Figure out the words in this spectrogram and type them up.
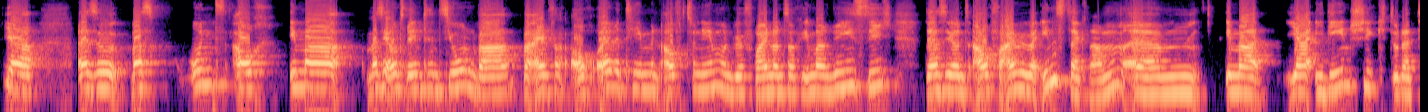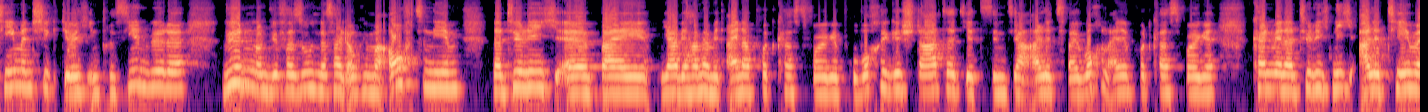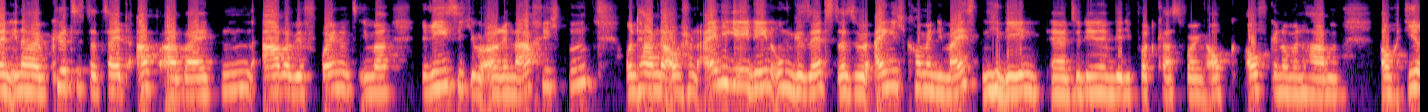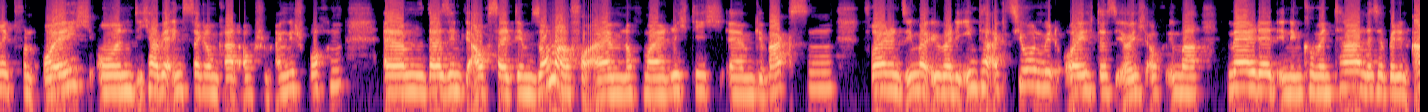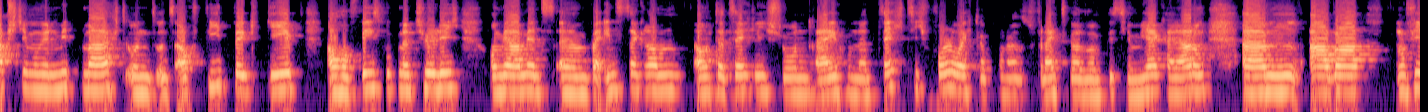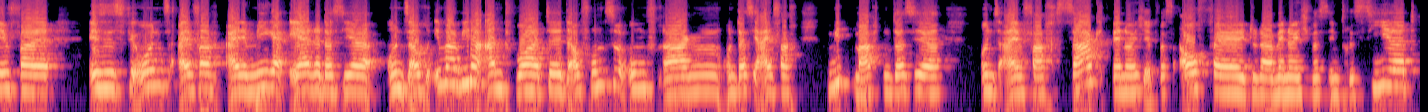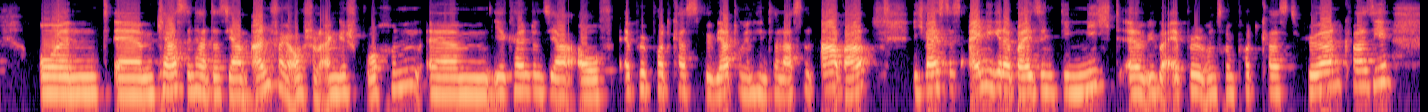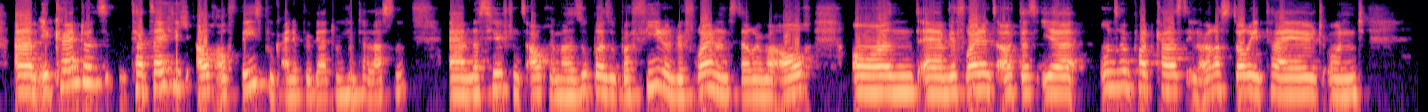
Ja, also was uns auch immer, was ja unsere Intention war, war einfach auch eure Themen aufzunehmen. Und wir freuen uns auch immer riesig, dass ihr uns auch vor allem über Instagram ähm, immer ja, Ideen schickt oder Themen schickt, die euch interessieren würde, würden und wir versuchen das halt auch immer aufzunehmen. Natürlich äh, bei, ja, wir haben ja mit einer Podcast-Folge pro Woche gestartet, jetzt sind ja alle zwei Wochen eine Podcast-Folge, können wir natürlich nicht alle Themen innerhalb kürzester Zeit abarbeiten, aber wir freuen uns immer riesig über eure Nachrichten und haben da auch schon einige Ideen umgesetzt. Also eigentlich kommen die meisten Ideen, äh, zu denen wir die Podcast-Folgen auch aufgenommen haben, auch direkt von euch. Und ich habe ja Instagram gerade auch schon angesprochen. Ähm, da sind wir auch seit dem Sommer vor allem nochmal richtig ähm, gewachsen. Freuen uns immer über die Interaktion mit euch, dass ihr euch auch immer meldet in den Kommentaren, dass ihr bei den Abstimmungen mitmacht und uns auch Feedback gebt, auch auf Facebook natürlich. Und wir haben jetzt ähm, bei Instagram auch tatsächlich schon 360 Follower. Ich glaube, vielleicht sogar so ein bisschen mehr, keine Ahnung. Ähm, aber auf jeden Fall ist es für uns einfach eine mega Ehre, dass ihr uns auch immer wieder antwortet auf unsere Umfragen und dass ihr einfach mitmacht und dass ihr uns einfach sagt, wenn euch etwas auffällt oder wenn euch was interessiert und ähm, Kerstin hat das ja am Anfang auch schon angesprochen. Ähm, ihr könnt uns ja auf Apple Podcasts Bewertungen hinterlassen, aber ich weiß, dass einige dabei sind, die nicht äh, über Apple unseren Podcast hören quasi. Ähm, ihr könnt uns tatsächlich auch auf Facebook eine Bewertung hinterlassen. Ähm, das hilft uns auch immer super, super viel und wir freuen uns darüber auch. Und äh, wir freuen uns auch, dass ihr unseren Podcast in eurer Story teilt und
